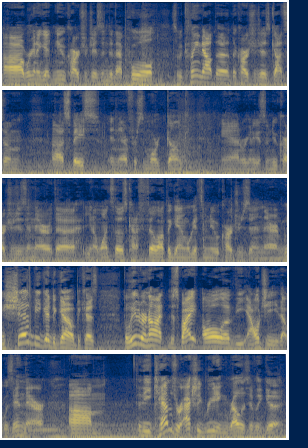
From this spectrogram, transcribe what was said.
uh, we're going to get new cartridges into that pool. So we cleaned out the the cartridges, got some uh, space in there for some more gunk, and we're going to get some new cartridges in there. The you know once those kind of fill up again, we'll get some new cartridges in there, and we should be good to go. Because believe it or not, despite all of the algae that was in there. Um, the chems were actually reading relatively good.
